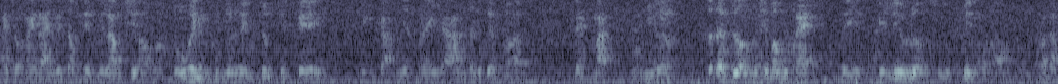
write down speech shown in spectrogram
Hai dòng máy này với tầm tiền 15 triệu và cấu hình cũng như hình thức thiết kế mình cảm nhận và đánh giá rất là tuyệt vời đẹp mắt cũng như là rất ấn tượng với chiếc bao MacBook này để cái lưu lượng sử dụng pin của nó. Và đặc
